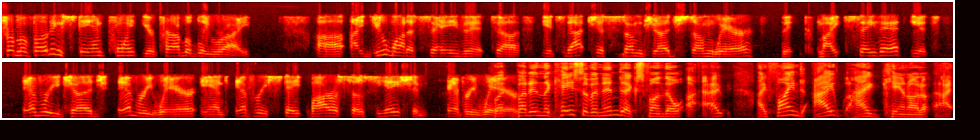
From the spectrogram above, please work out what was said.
from a voting standpoint. You're probably right. Uh, I do want to say that uh, it's not just some judge somewhere that might say that. It's every judge everywhere and every state bar association everywhere. But, but in the case of an index fund, though, I, I I find I, I cannot. I,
